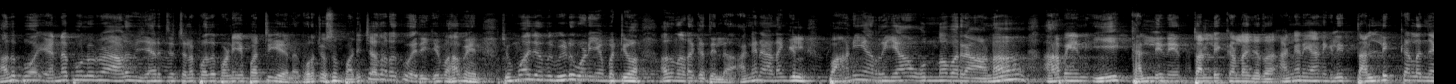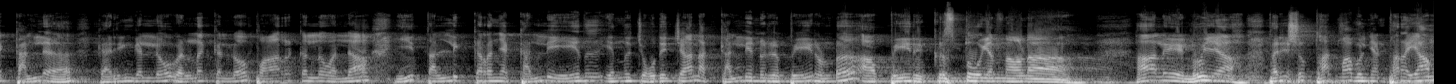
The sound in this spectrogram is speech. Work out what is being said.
അതിപ്പോൾ എന്നെപ്പോലൊരാൾ വിചാരിച്ചാൽ ചിലപ്പോൾ അത് പണിയാൻ പറ്റുകയില്ല. കുറച്ച് ദിവസം പഠിച്ചാൽ നടക്കുമായിരിക്കും. ആമേൻ. ചുമ്മാ ചെന്ന് വീട് പണിയാൻ പറ്റുമോ അത് നടക്കത്തില്ല. അങ്ങനെയാണെങ്കിൽ പണി അറിയാവുന്നവരാണ്. ആമേൻ ഈ കല്ലിനെ തള്ളിക്കളഞ്ഞത്. അങ്ങനെയാണെങ്കിൽ ഈ തള്ളിക്കളഞ്ഞ കല്ല് കരിങ്കല്ലോ വെള്ളക്കല്ലോ പാറക്കല്ലോ അല്ല ഈ തള്ളിക്കളഞ്ഞ കല്ല് ഏത് എന്ന് ചോദിച്ചാൽ ആ കല്ലിനൊരു പേരുണ്ട്. ആ പേര് ക്രിസ്തു എന്നാണ്. ഹാലേലൂയ. പരിശുദ്ധാത്മാവിൽ ഞാൻ പറയാം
